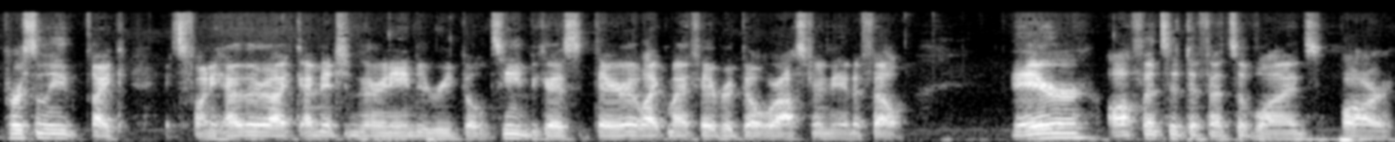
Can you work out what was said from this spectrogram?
personally, like, it's funny how they're like, I mentioned they're an Andy Reid built team because they're like my favorite built roster in the NFL. Their offensive defensive lines are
